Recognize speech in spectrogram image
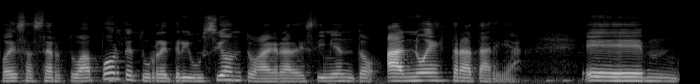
puedes hacer tu aporte, tu retribución, tu agradecimiento a nuestra tarea. Em,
